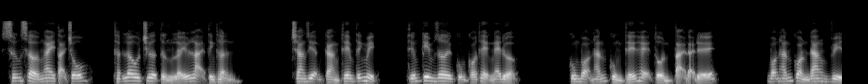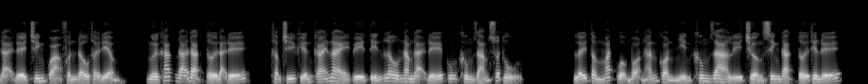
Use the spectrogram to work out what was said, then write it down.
sững sờ ngay tại chỗ, thật lâu chưa từng lấy lại tinh thần. Trang diện càng thêm tĩnh mịch, tiếng kim rơi cũng có thể nghe được. Cùng bọn hắn cùng thế hệ tồn tại đại đế. Bọn hắn còn đang vì đại đế chính quả phấn đấu thời điểm, người khác đã đạt tới đại đế, thậm chí khiến cái này uy tín lâu năm đại đế cũng không dám xuất thủ. Lấy tầm mắt của bọn hắn còn nhìn không ra lý trường sinh đạt tới thiên đế,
